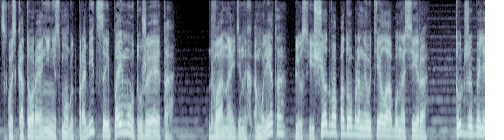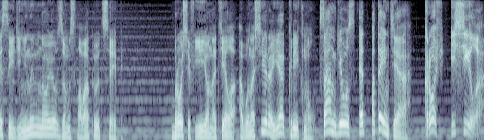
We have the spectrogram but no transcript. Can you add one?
сквозь который они не смогут пробиться и поймут уже это. Два найденных амулета, плюс еще два подобранные у тела Абу Насира, тут же были соединены мною в замысловатую цепь. Бросив ее на тело Абу Насира, я крикнул «Сангиус эт патентия!» «Кровь и сила!»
